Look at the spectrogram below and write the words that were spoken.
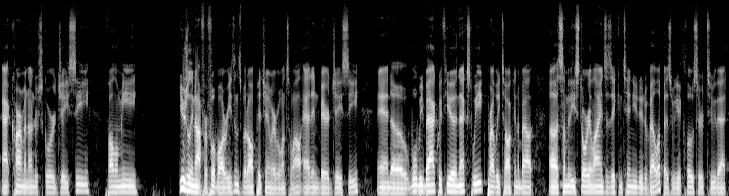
at Carmin underscore JC. Follow me, usually not for football reasons, but I'll pitch in every once in a while. Add in Bear JC. And uh, we'll be back with you next week, probably talking about uh, some of these storylines as they continue to develop as we get closer to that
